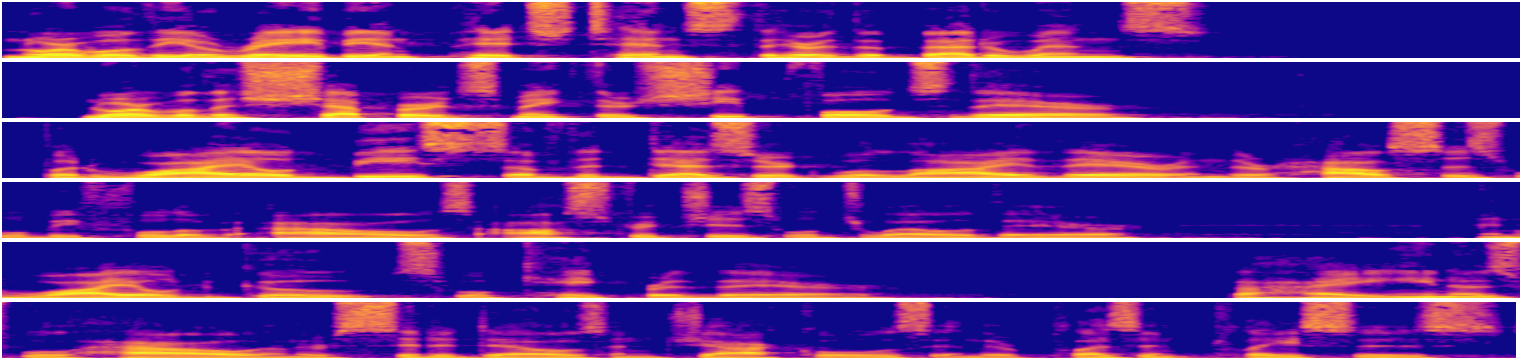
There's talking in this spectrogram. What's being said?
nor will the Arabian pitch tents there the Bedouins, nor will the shepherds make their sheepfolds there. But wild beasts of the desert will lie there, and their houses will be full of owls. Ostriches will dwell there, and wild goats will caper there. The hyenas will howl in their citadels and jackals in their pleasant places.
